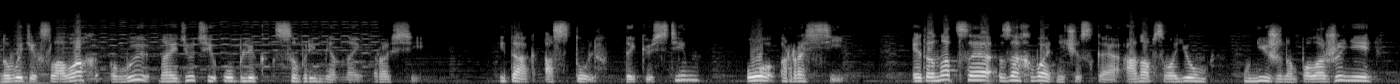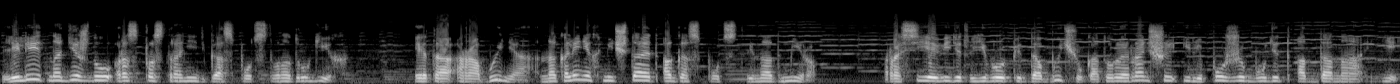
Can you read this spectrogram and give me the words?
но в этих словах вы найдете облик современной России. Итак, Астольф де Кюстин о России. Эта нация захватническая, она в своем униженном положении лелеет надежду распространить господство на других. Эта рабыня на коленях мечтает о господстве над миром. Россия видит в Европе добычу, которая раньше или позже будет отдана ей.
